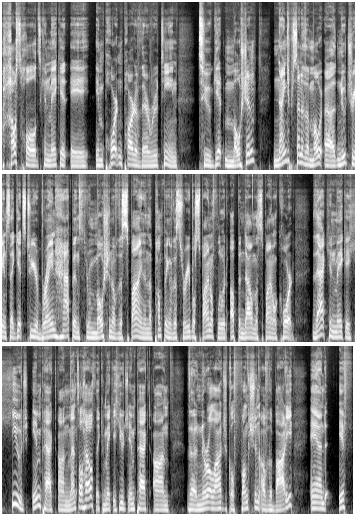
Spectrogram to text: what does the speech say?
households can make it a important part of their routine to get motion 90% of the mo- uh, nutrients that gets to your brain happens through motion of the spine and the pumping of the cerebral spinal fluid up and down the spinal cord. That can make a huge impact on mental health. It can make a huge impact on the neurological function of the body. And if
